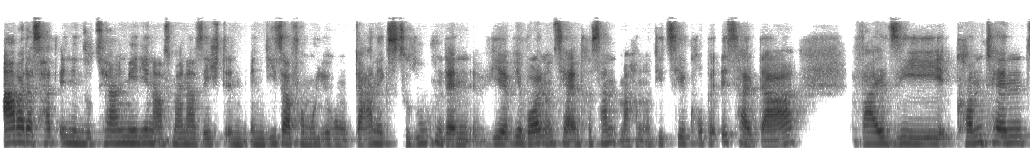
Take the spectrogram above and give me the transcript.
Aber das hat in den sozialen Medien aus meiner Sicht in, in dieser Formulierung gar nichts zu suchen, denn wir, wir wollen uns ja interessant machen und die Zielgruppe ist halt da, weil sie Content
